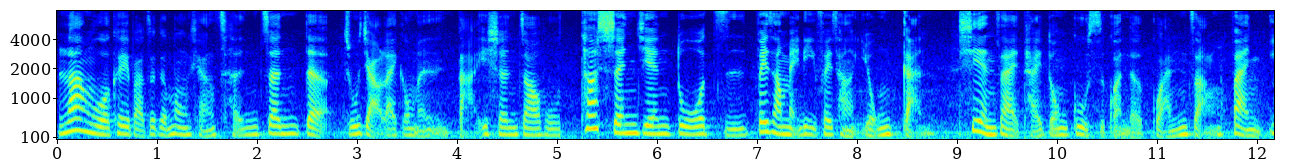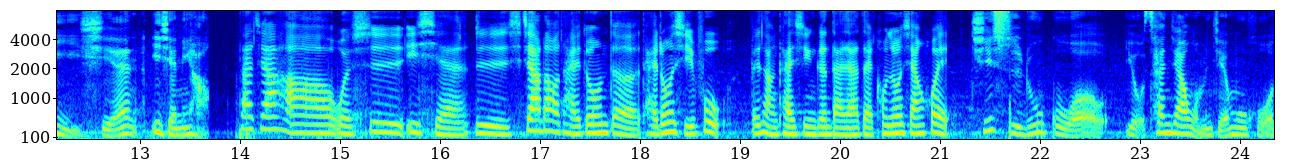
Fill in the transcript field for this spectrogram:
让我可以把这个梦想成真的主角来跟我们打一声招呼。他身兼多职，非常美丽，非常勇敢。现在台东故事馆的馆长范逸贤，逸贤你好，大家好，我是逸贤，是嫁到台东的台东媳妇。非常开心跟大家在空中相会。其实，如果有参加我们节目活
